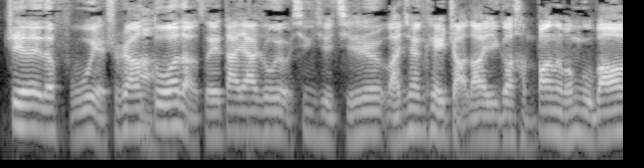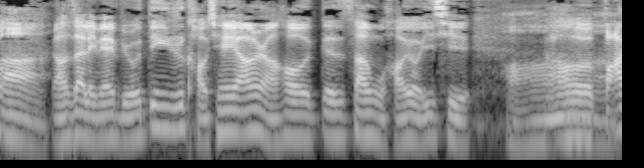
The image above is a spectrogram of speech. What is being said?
这一类的服务也是非常多的，所以大家如果有兴趣，其实完全可以找到一个很棒的蒙古包啊。然后在里面比如订一只烤全羊，然后跟三五好友一起，哦然后扒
